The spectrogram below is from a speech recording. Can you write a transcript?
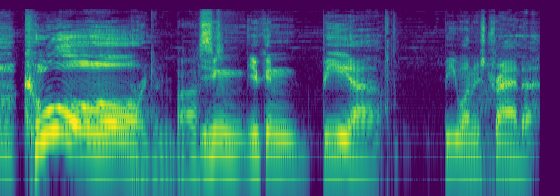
cool. Bust. You can you can be uh be one who's trying to.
